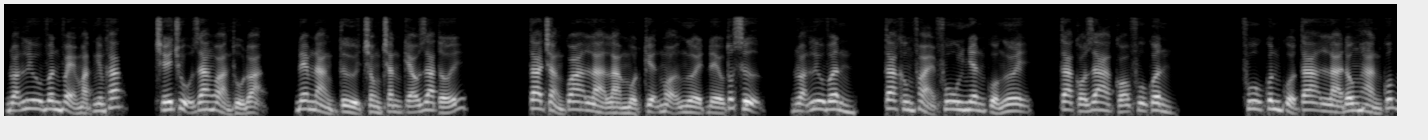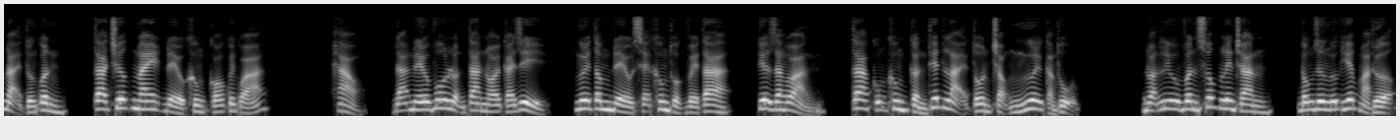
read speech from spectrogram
Đoạn Lưu Vân vẻ mặt nghiêm khắc, chế trụ Giang Hoản thủ đoạn, đem nàng từ trong chăn kéo ra tới. Ta chẳng qua là làm một kiện mọi người đều tốt sự, đoạn Lưu Vân, ta không phải phu nhân của ngươi, ta có ra có phu quân. Phu quân của ta là Đông Hàn Quốc đại tướng quân, ta trước nay đều không có quên quá. Hảo, đã nếu vô luận ta nói cái gì, ngươi tâm đều sẽ không thuộc về ta, kia Giang Hoản, ta cũng không cần thiết lại tôn trọng ngươi cảm thụ. Đoạn Lưu Vân sốc lên tràn, đông dương ước hiếp mà thượng.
